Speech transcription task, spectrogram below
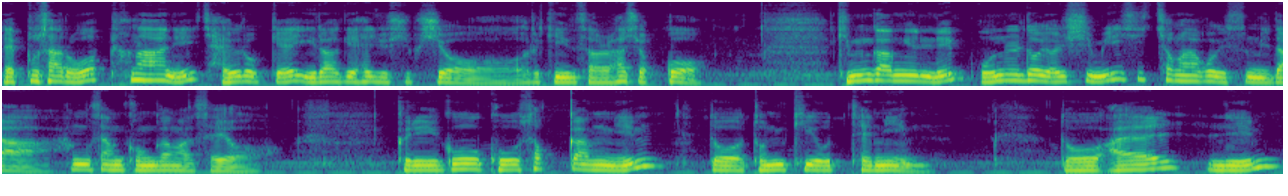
F사로 편안히 자유롭게 일하게 해주십시오. 이렇게 인사를 하셨고 김강일님 오늘도 열심히 시청하고 있습니다. 항상 건강하세요. 그리고 고석강님 또 돈키호테님 또 알님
